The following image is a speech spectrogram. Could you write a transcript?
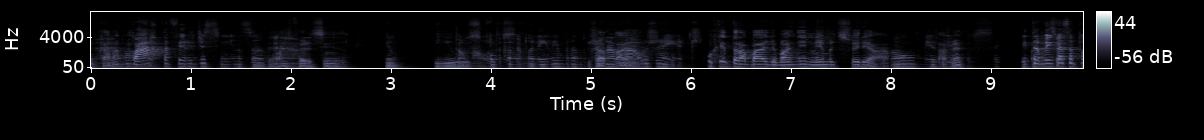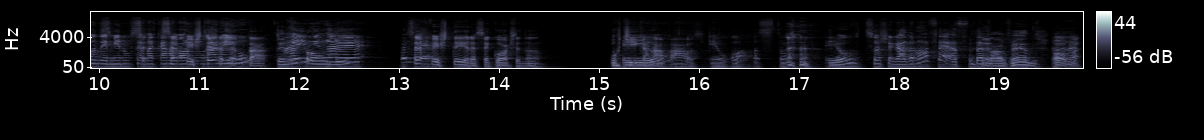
Tem o carnaval. Quarta-feira de cinza. É. Quarta-feira de cinza. Deus, Então, como que eu não tô nem lembrando do Já tá carnaval, aí. gente? Porque trabalha demais, nem lembra dos feriados. Oh, meu Tá Deus vendo? do céu. E também com essa pandemia não tem mais carnaval Você em é lugar festeira, nenhum. deputado? Tem nem pra Ainda onde é. Você é é. festeira? Você gosta de curtir Eu? carnaval? Eu gosto. Eu sou chegada numa festa. Tá vendo? Ah, mas-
